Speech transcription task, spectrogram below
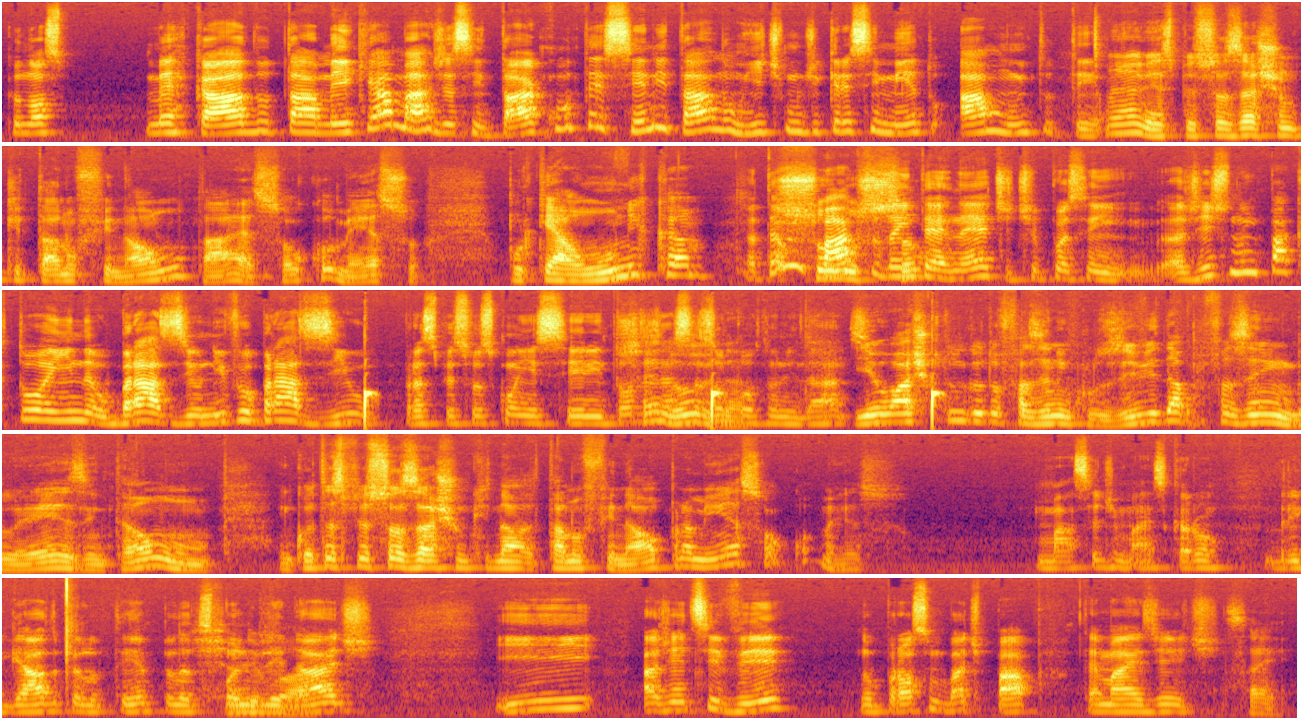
Que o nosso mercado tá meio que à margem, assim, tá acontecendo e tá num ritmo de crescimento há muito tempo. É, as pessoas acham que tá no final, não tá, é só o começo. Porque a única. Até o solução... impacto da internet, tipo assim, a gente não impactou ainda o Brasil, nível Brasil, para as pessoas conhecerem todas Sem essas dúvida. oportunidades. E eu acho que tudo que eu estou fazendo, inclusive, dá para fazer em inglês. Então, enquanto as pessoas acham que está no final, para mim é só o começo. Massa demais, Carol. Obrigado pelo tempo, pela disponibilidade. E a gente se vê no próximo bate-papo. Até mais, gente. Isso aí.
